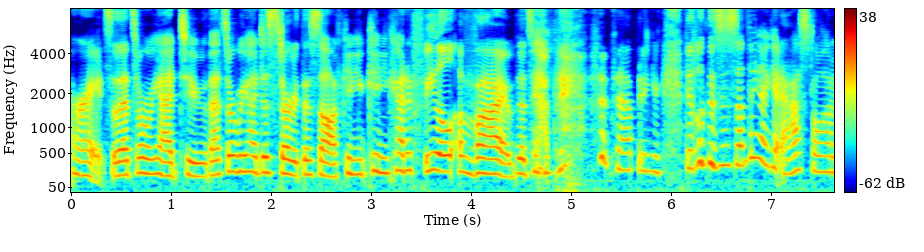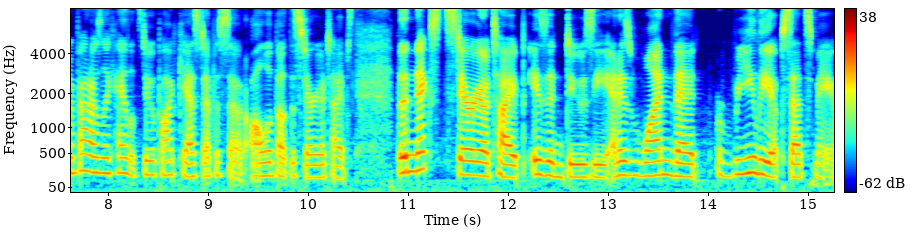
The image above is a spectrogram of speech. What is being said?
All right, so that's where we had to. That's where we had to start this off. Can you can you kind of feel a vibe that's happening? that's happening here. Look, this is something I get asked a lot about. I was like, hey, let's do a podcast episode all about the stereotypes. The next stereotype is a doozy and is one that really upsets me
